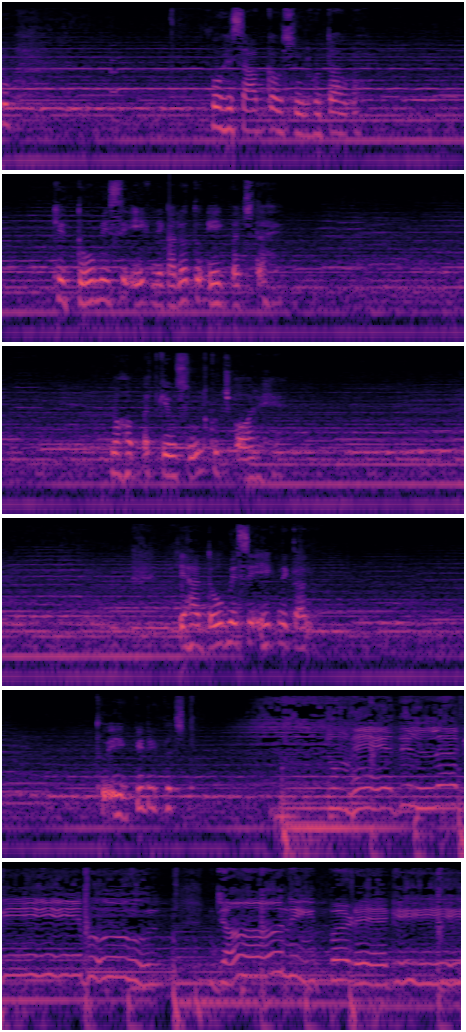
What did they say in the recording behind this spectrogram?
वो, वो हिसाब का उसूल होता होगा कि दो में से एक निकालो तो एक बचता है। मोहब्बत के उसूल कुछ और है। यहाँ दो में से एक निकालो तो एक भी नहीं बचता। तुम्हें दिल लगी भूल जानी पड़ेगी।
